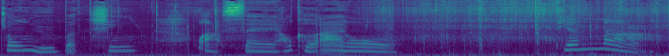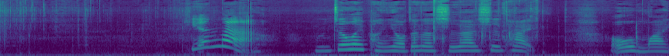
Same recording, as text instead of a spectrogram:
忠于本心。哇塞，好可爱哦！天哪，天哪！我们这位朋友真的实在是太，Oh my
